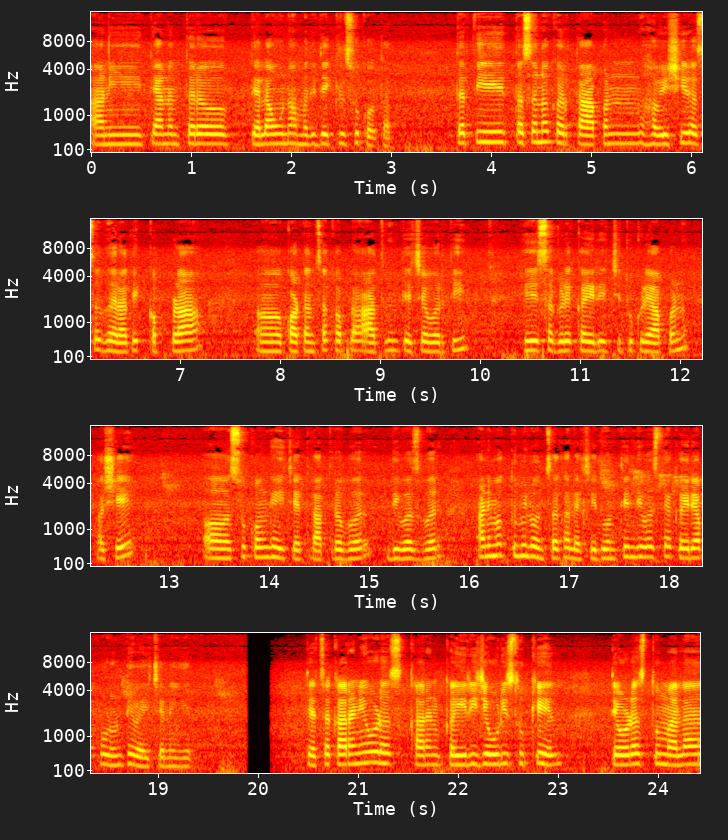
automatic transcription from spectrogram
आणि त्यानंतर त्याला उन्हामध्ये देखील सुकवतात. तर ती तसं न करता आपण हवेशीर असं घरात एक कपडा कॉटनचा कपडा आतून त्याच्यावरती हे सगळे कैरेचे तुकडे आपण असे सुकवून घ्यायचे आहेत रात्रभर दिवसभर. आणि मग तुम्ही लोणचं घालायचे. दोन तीन दिवस त्या कैऱ्या फोडून ठेवायच्या नाही आहेत त्याचं कारण एवढंच कारण कैरी जेवढी सुकेल तेवढंच तुम्हाला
